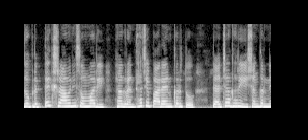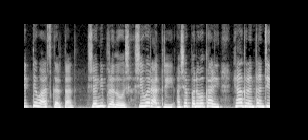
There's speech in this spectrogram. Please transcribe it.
जो प्रत्येक श्रावणी सोमवारी ह्या ग्रंथाचे पारायण करतो त्याच्या घरी शंकर नित्य वास करतात. शनिप्रदोष शिवरात्री अशा पर्वकाळी ह्या ग्रंथांची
